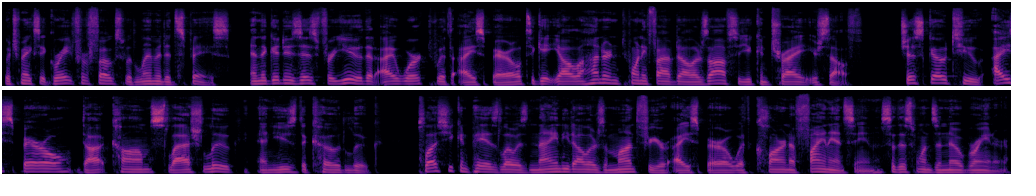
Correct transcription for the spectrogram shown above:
which makes it great for folks with limited space. And the good news is for you that I worked with Ice Barrel to get y'all $125 off so you can try it yourself. Just go to icebarrel.com slash Luke and use the code Luke. Plus, you can pay as low as $90 a month for your ice barrel with Klarna financing, so this one's a no brainer.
